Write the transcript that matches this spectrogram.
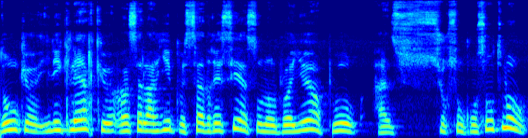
Donc euh, il est clair qu'un salarié peut s'adresser à son employeur pour, sur son consentement,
